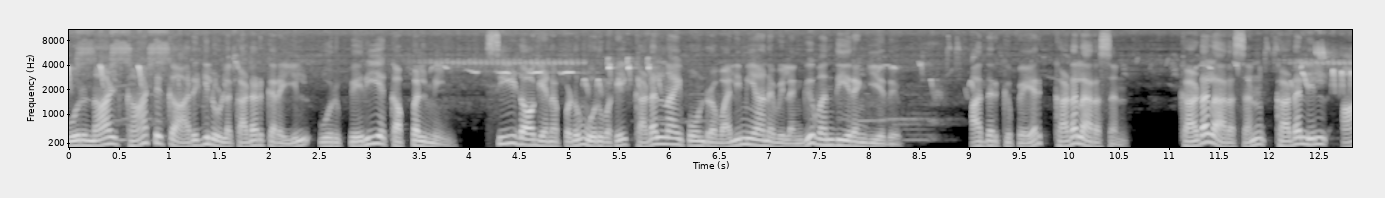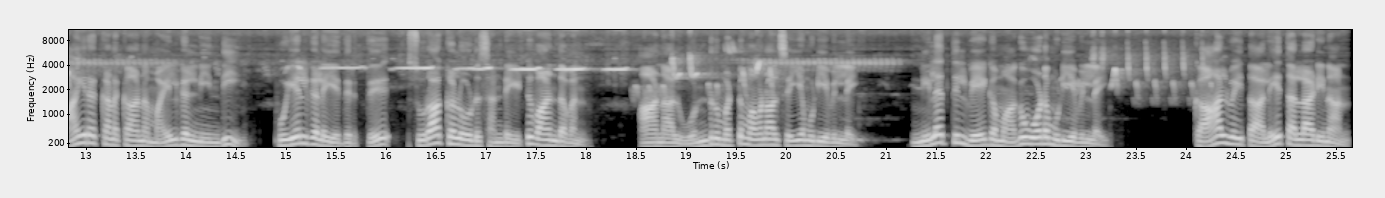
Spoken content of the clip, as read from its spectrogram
ஒரு நாள் காட்டுக்கு அருகிலுள்ள கடற்கரையில் ஒரு பெரிய கப்பல் மீன் சீடாக் எனப்படும் ஒரு வகை கடல் நாய் போன்ற வலிமையான விலங்கு வந்து இறங்கியது. அதற்கு பெயர் கடல் அரசன். கடல் அரசன் கடலில் ஆயிரக்கணக்கான மைல்கள் நீந்தி புயல்களை எதிர்த்து சுறாக்களோடு சண்டையிட்டு வாழ்ந்தவன். ஆனால் ஒன்று மட்டும் அவனால் செய்ய முடியவில்லை. நிலத்தில் வேகமாக ஓட முடியவில்லை. கால் வைத்தாலே தள்ளாடினான்.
